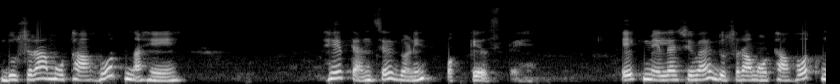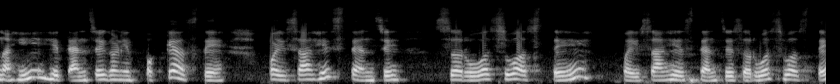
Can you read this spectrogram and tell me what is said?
दुसरा मोठा होत नाही. हे त्यांचे गणित पक्के असते. एक मेल्याशिवाय दुसरा मोठा होत नाही हे त्यांचे गणित पक्के असते. पैसा हेच त्यांचे सर्वस्व असते. पैसा हेच त्यांचे सर्वस्व असते.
